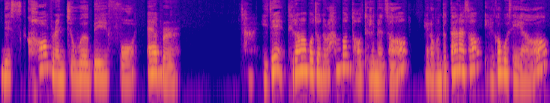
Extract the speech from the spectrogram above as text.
This covenant will be forever. 자, 이제 드라마 버전으로 한 번 더 들으면서 여러분도 따라서 읽어보세요.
